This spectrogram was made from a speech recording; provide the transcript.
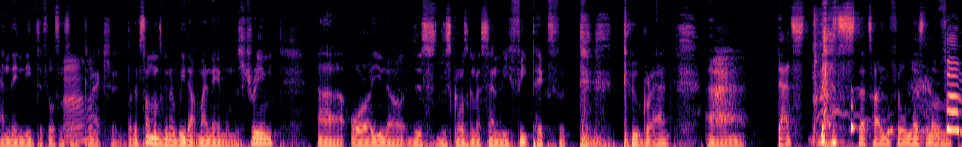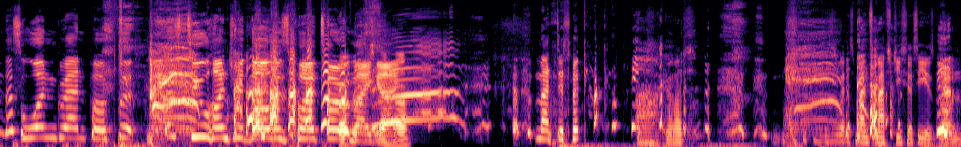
and they need to feel some sort of connection. But if someone's going to read out my name on the stream, uh, or you know, this this girl's gonna send me feet pics for two grand. Um, That's that's that's how you feel less lonely. Fam, that's one grand per foot. That's two hundred dollars per toe, my yeah, guy. huh? Man did the calculation. Oh god. this is where this man's maths GCSE is gone.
